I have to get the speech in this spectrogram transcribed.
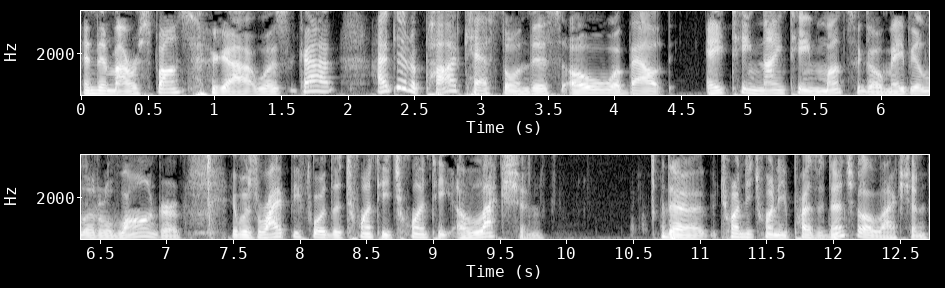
And then my response to God was, God, I did a podcast on this, oh, about 18, 19 months ago, maybe a little longer. It was right before the 2020 election the 2020 presidential election.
